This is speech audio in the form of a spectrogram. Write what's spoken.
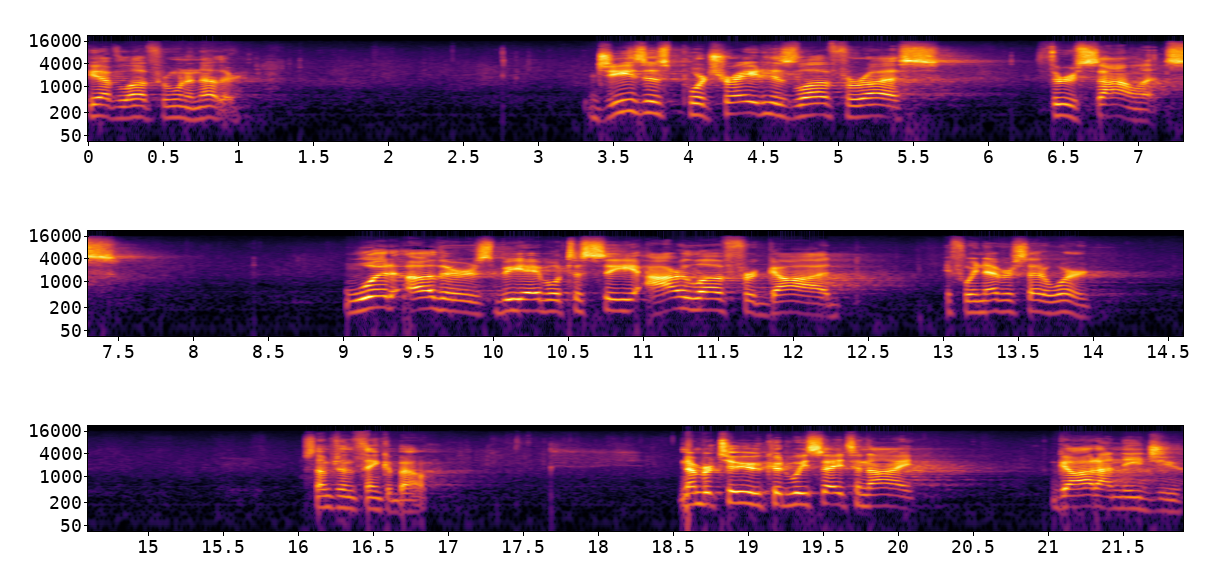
if you have love for one another. Jesus portrayed his love for us through silence would others be able to see our love for God if we never said a word? Something to think about. Number two, could we say tonight, God, I need you?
